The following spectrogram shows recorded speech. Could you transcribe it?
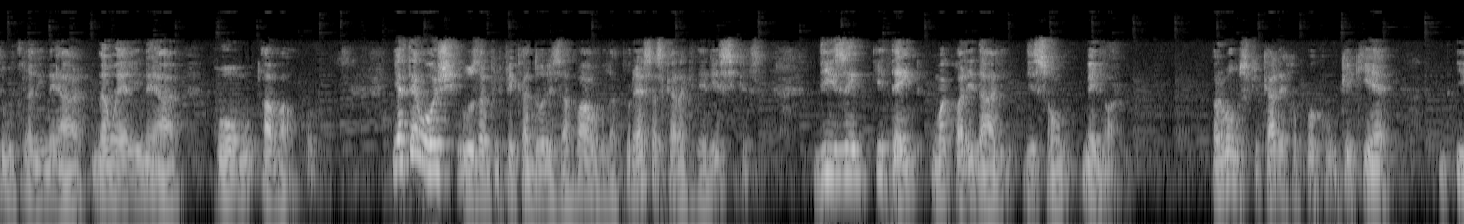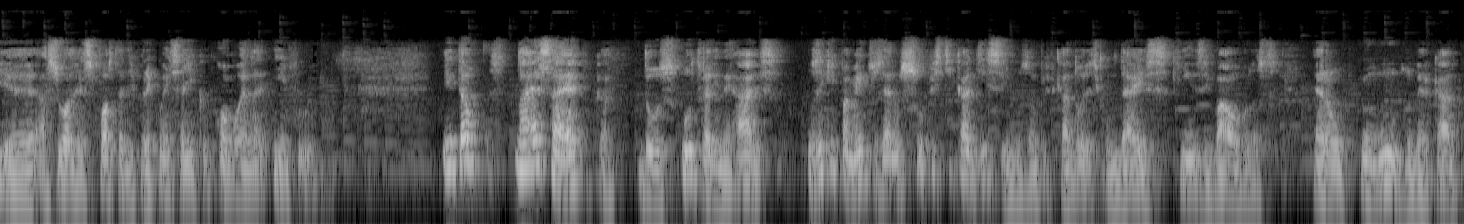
ultralinear, não é linear como a válvula. E até hoje, os amplificadores a válvula, por essas características, dizem que tem uma qualidade de som melhor. Agora vamos explicar daqui a pouco o que, que é e, eh, a sua resposta de frequência e como ela influi. Então, nessa época dos ultralineares, os equipamentos eram sofisticadíssimos, amplificadores com 10, 15 válvulas eram comuns no mercado,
